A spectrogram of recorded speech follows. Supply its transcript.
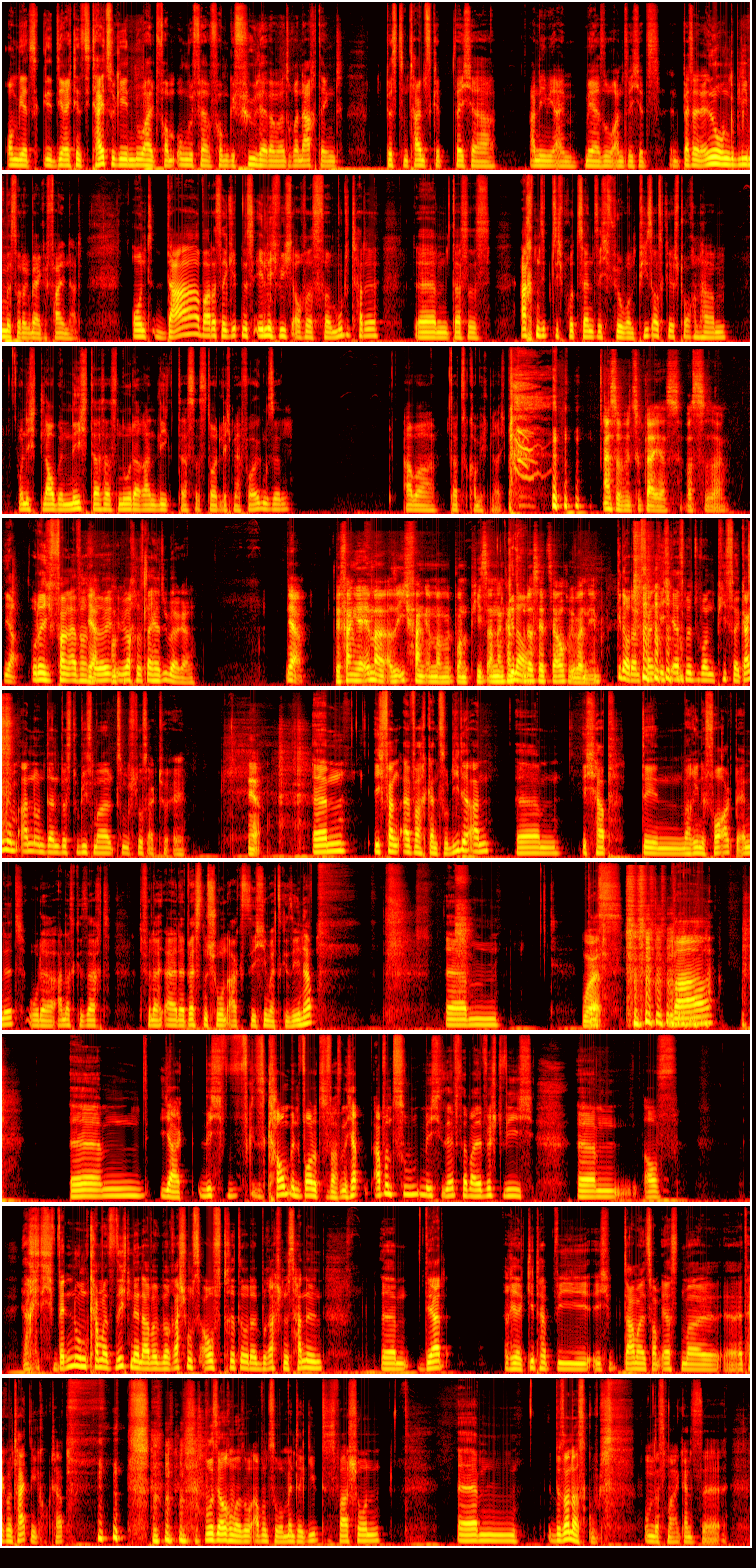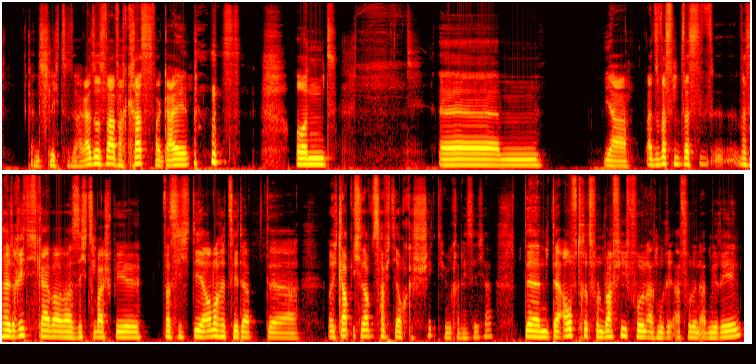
um jetzt direkt ins Detail zu gehen, nur halt vom ungefähr vom Gefühl her, wenn man drüber nachdenkt, bis zum Timeskip, welcher Anime einem mehr so an sich jetzt besser in Erinnerung geblieben ist oder mehr gefallen hat. Und da war das Ergebnis ähnlich, wie ich auch das vermutet hatte, ähm, dass es 78% sich für One Piece ausgesprochen haben. Und ich glaube nicht, dass das nur daran liegt, dass es deutlich mehr Folgen sind. Aber dazu komme ich gleich. Achso, willst du gleich erst was zu sagen? ja, oder ich fange einfach, Ja, okay. wir machen das gleich als Übergang. Ja, wir fangen ja immer, also ich fange immer mit One Piece an, dann kannst Genau. du das jetzt ja auch übernehmen. Genau, dann fange ich erst mit One Piece Vergangenem an und dann bist du diesmal zum Schluss aktuell. Ja. Ähm, ich fange einfach ganz solide an. Ähm, ich habe den Marine Vorarc beendet oder anders gesagt, vielleicht einer der besten Schon-Arcs, die ich jemals gesehen habe. Ähm, Word. das war ähm, ja nicht kaum in Worte zu fassen. Ich habe ab und zu mich selbst dabei erwischt, wie ich ähm, auf ja richtig Wendungen kann man es nicht nennen, aber Überraschungsauftritte oder überraschendes Handeln ähm, der reagiert habe, wie ich damals beim ersten Mal äh, Attack on Titan geguckt habe. Wo es ja auch immer so ab und zu Momente gibt. Es war schon ähm, besonders gut, um das mal ganz, äh, ganz schlicht zu sagen. Also es war einfach krass, es war geil. und ähm, ja, also was, was, was halt richtig geil war, was ich zum Beispiel, was ich dir auch noch erzählt habe, der ich glaube, ich glaub, das habe ich dir auch geschickt, ich bin gerade nicht sicher. Der, der Auftritt von Ruffy vor den, Admira vor den Admirälen.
